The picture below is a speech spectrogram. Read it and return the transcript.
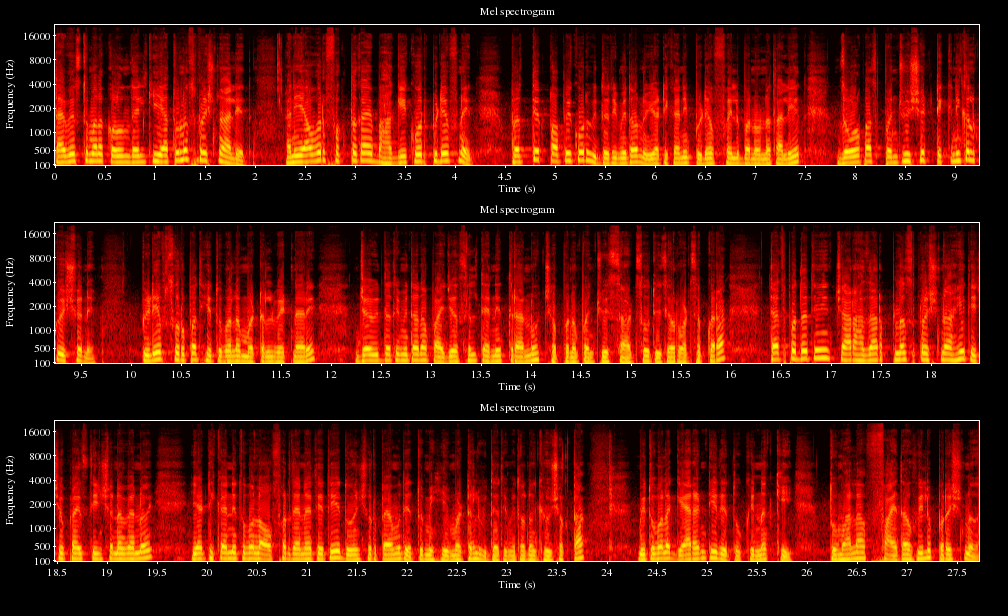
त्यावेळेस तुम्हाला कळून जाईल की यातूनच प्रश्न आलेत. आणि यावर फक्त काय भाग एकवर पी डी एफ नाहीत. प्रत्येक टॉपिकवर विद्यार्थी मित्रांनो या ठिकाणी पी डी एफ फाईल बनवण्यात आली आहेत. जवळपास पंचवीसशे टेक्निकल क्वेश्चन आहे. पी डी एफ स्वरूपात हे तुम्हाला मटेरियल भेटणार आहे. ज्या विद्यार्थी मित्रांनो पाहिजे असेल त्यांनी त्र्याण्णव छप्पन्न पंचवीस साठ चौतीसवर व्हॉट्सअप करा. त्याच पद्धतीने चार हजार प्लस प्रश्न आहे त्याची प्राईस तीनशे नव्याण्णव. या ठिकाणी तुम्हाला ऑफर देण्यात येते. दोनशे रुपयामध्ये तुम्ही हे मटेरियल विद्यार्थी मित्रांनो घेऊ शकता. मी तुम्हाला गॅरंटी देतो की नक्की तुम्हाला फायदा होईल प्रश्न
